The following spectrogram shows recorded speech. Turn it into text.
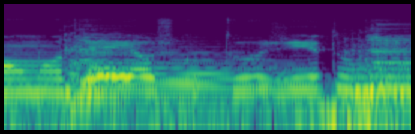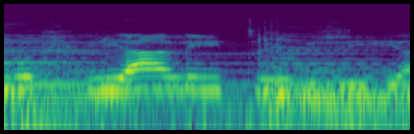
Acomodei aos cultos de domingo e a liturgia.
